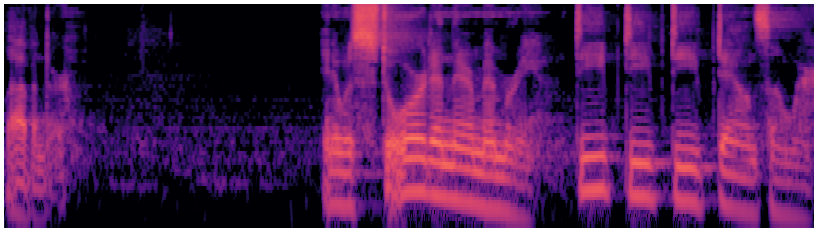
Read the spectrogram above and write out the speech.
lavender. And it was stored in their memory, deep, deep, deep down somewhere.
